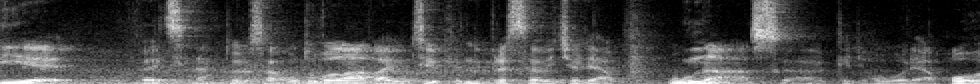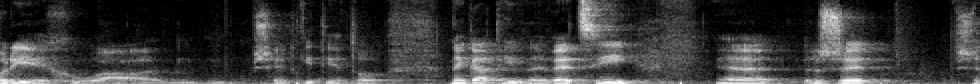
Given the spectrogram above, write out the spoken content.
tie veci, na ktoré sa odvolávajú cirkevní predstavitelia u nás, keď hovoria o hriechu a všetky tieto negatívne veci, že že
